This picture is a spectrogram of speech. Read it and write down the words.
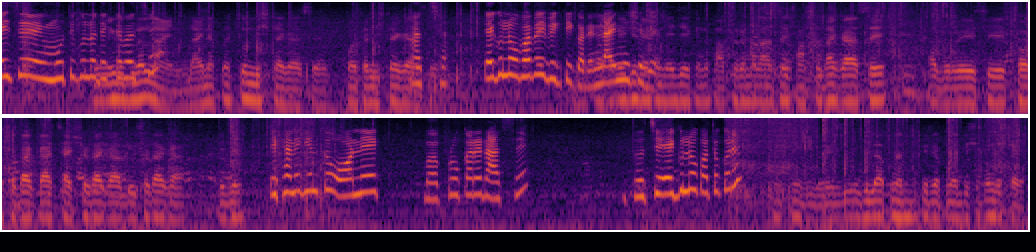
এই যে মুতিগুলো দেখতে পাচ্ছি? লাইন লাইন আপনার চল্লিশ টাকা আছে পঁয়তাল্লিশ টাকা আচ্ছা এগুলো ওভাবেই বিক্রি করেন লাইন হিসেবে? এই যে এখানে পাথরের মালা আছে পাঁচশো টাকা আছে। তারপরে রয়েছে ছশো টাকা চারশো টাকা দুশো টাকা। এই যে এখানে কিন্তু অনেক প্রকারের আছে। তো হচ্ছে এগুলো কত করে? এগুলো এগুলো আপনার আপনার দুশো পঞ্চাশ টাকা।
